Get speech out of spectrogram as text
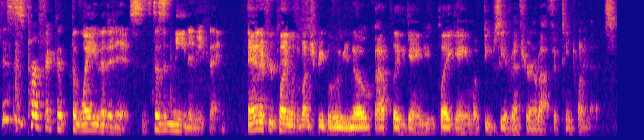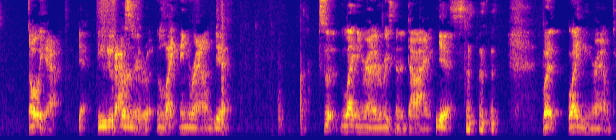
This is perfect at the way that it is. It doesn't need anything. And if you're playing with a bunch of people who you know how to play the game, you can play a game of Deep Sea Adventure in about 15, 20 minutes. Oh yeah, Yeah, you can just burn faster through it. lightning round. Yeah. So lightning round, everybody's gonna die. Yes. but lightning round.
